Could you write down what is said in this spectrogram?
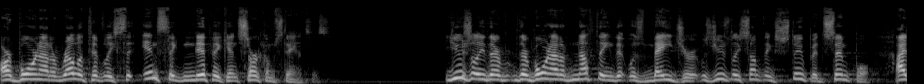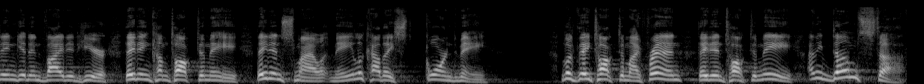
are born out of relatively insignificant circumstances. Usually they're, they're born out of nothing that was major. It was usually something stupid, simple. I didn't get invited here. They didn't come talk to me. They didn't smile at me. Look how they scorned me. Look, they talked to my friend. They didn't talk to me. I mean, dumb stuff.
